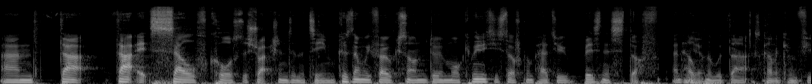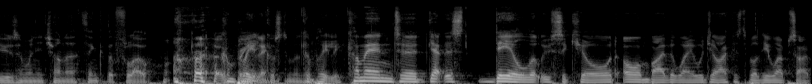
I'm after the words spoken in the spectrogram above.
And that that itself caused distractions in the team because then we focus on doing more community stuff compared to business stuff and helping Yeah. them with that. It's kind of confusing when you're trying to think of the flow. of bringing Completely. In. Completely. Come in to get this deal that we've secured. Oh, and by the way, would you like us to build your website?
